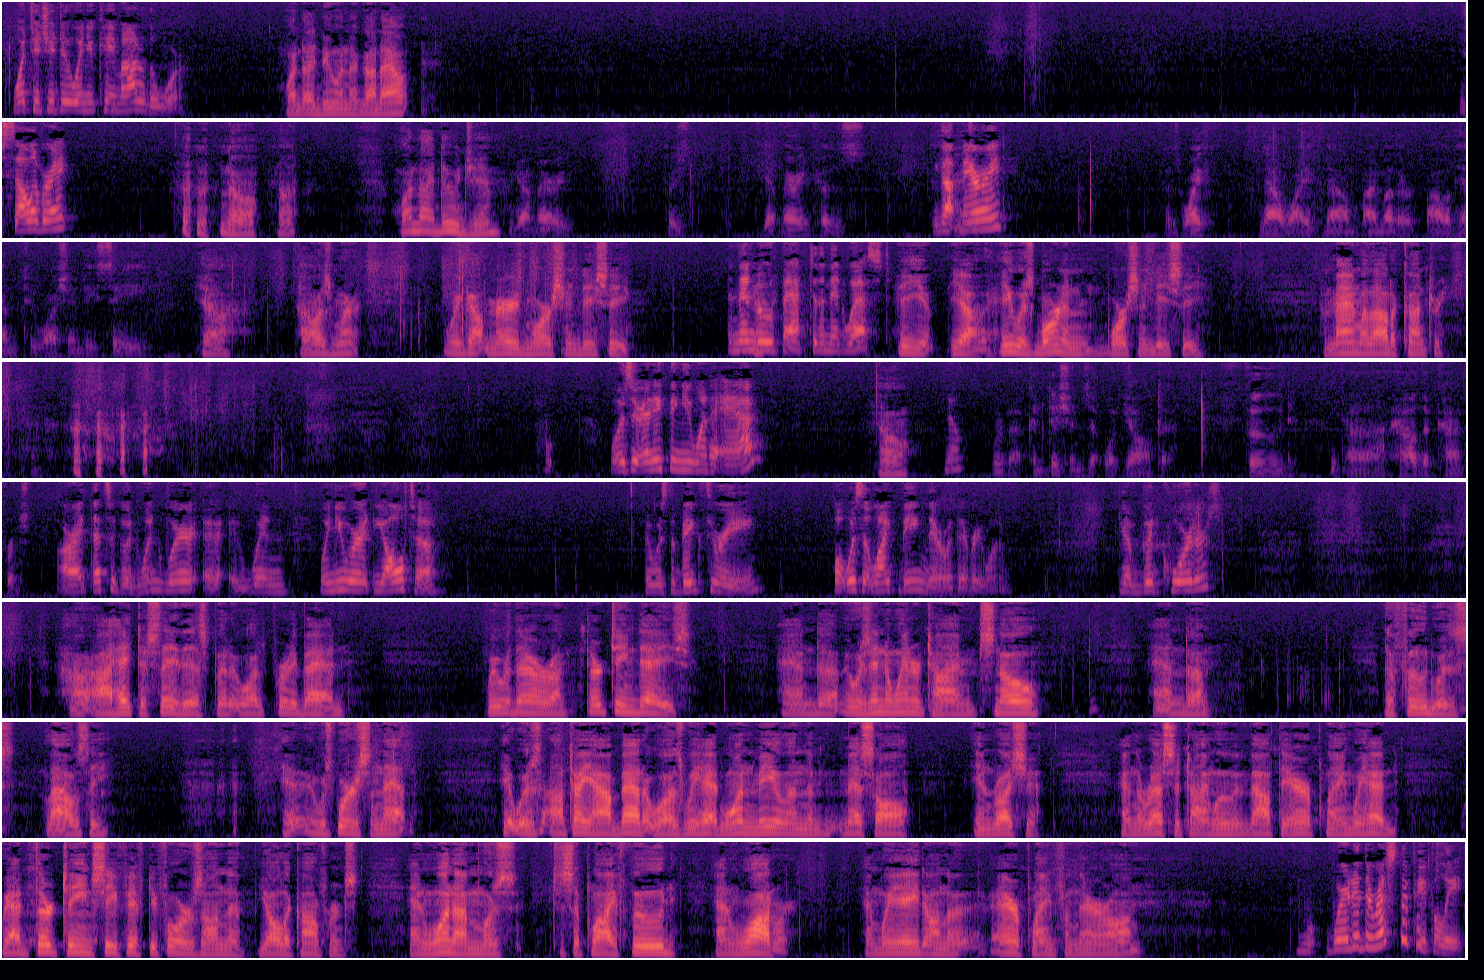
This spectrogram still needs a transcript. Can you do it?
What did you do when you came out of the war? What did I do when I got out? You celebrate? no, no. What did I do, Jim? You got married. Cause you got married because You got married? his wife, now wife, now my mother, followed him to Washington D.C. Yeah, I was. Mar- we got married in Washington D.C. And then moved back to the Midwest. He, yeah, he was born in Washington D.C. A man without a country. Was there anything you want to add? No. No. What about conditions at what Yalta? Food, uh, how the conference, All right, that's a good one. Where, uh, when when you were at Yalta, there was the big three. What was it like being there with everyone? You have good quarters. I, I hate to say this, but it was pretty bad. We were there uh, 13 days, and uh, it was in the wintertime, snow, and uh, the food was lousy. It, was worse than that. It was, I'll tell you how bad it was. We had one meal in the mess hall in Russia, and the rest of the time we were out the airplane. We had we had 13 C-54s on the Yalta conference, and one of them was to supply food and water, and we ate on the airplane from there on. Where did the rest of the people eat?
